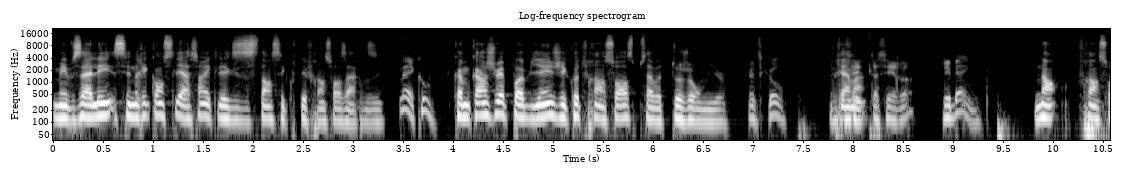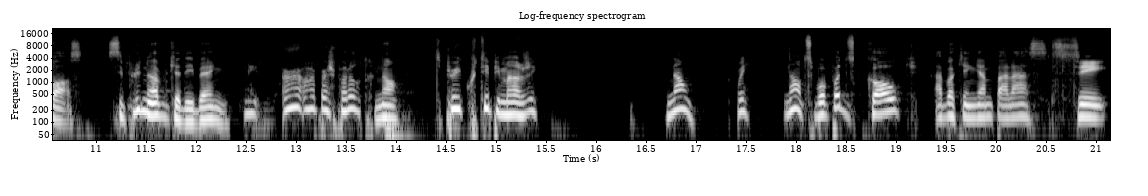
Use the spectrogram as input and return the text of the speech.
mais vous allez, c'est une réconciliation avec l'existence, écoutez Françoise Hardy. Ouais, cool. Comme quand je vais pas bien, j'écoute Françoise, puis ça va toujours mieux. Let's go. Vraiment. T'as ses rats. Les beignes. Non, Françoise. C'est plus noble que des beignes. Les- un un empêche pas l'autre. Non. Tu peux écouter puis manger. Non. Oui. Non, tu bois pas du coke à Buckingham Palace. C'est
